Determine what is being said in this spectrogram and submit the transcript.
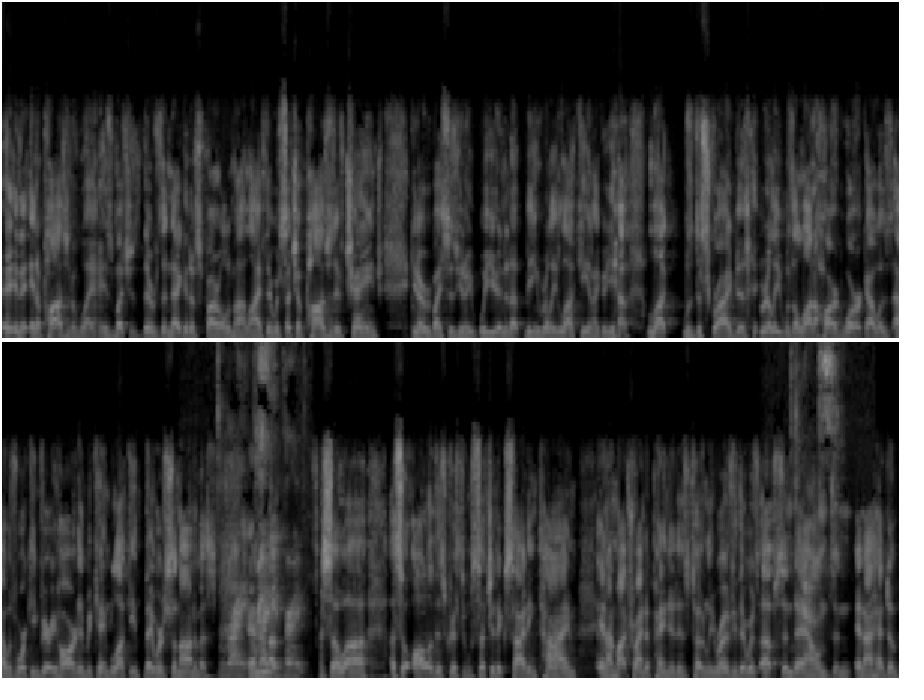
in, a, in a positive way. As much as there was a negative spiral in my life, there was such a positive change. You know, everybody says, you know, well, you ended up being really lucky. And I go, yeah, luck was described as really was a lot of hard work. I was I was working very hard and became lucky. They were synonymous. Right, and, right, uh, right. So uh, so all of this, Kristen, was such an exciting time. And I'm not trying to paint it as totally rosy. There was ups and downs, yes. and and I had to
